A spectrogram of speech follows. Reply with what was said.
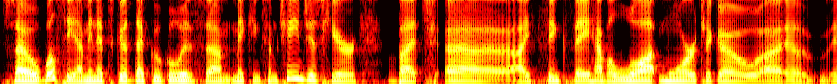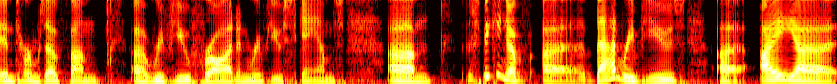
So we'll see. I mean, it's good that Google is um, making some changes here, but uh, I think they have a lot more to go uh, in terms of um, uh, review fraud and review scams. Um, speaking of uh, bad reviews, uh, I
